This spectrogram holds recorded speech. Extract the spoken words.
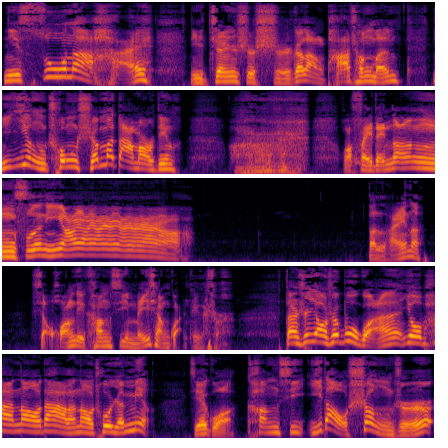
你苏纳海，你真是屎个浪爬城门！你硬冲什么大帽钉？啊我非得弄死你！呀呀呀呀呀呀！本来呢，小皇帝康熙没想管这个事儿，但是要是不管，又怕闹大了闹出人命。结果康熙一道圣旨，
